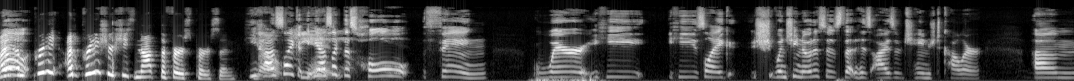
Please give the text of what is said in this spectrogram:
I, I'm pretty. I'm pretty sure she's not the first person. he No, has like he he, has like this whole thing where he he's like sh- when she notices that his eyes have changed color um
